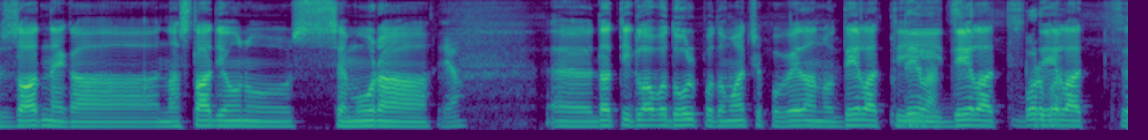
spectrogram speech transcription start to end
zadnjega na stadionu, se mora Ja. eh, dati glavo dol, po domače povedano, delati, Delat. delati, delati, Borba. delati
